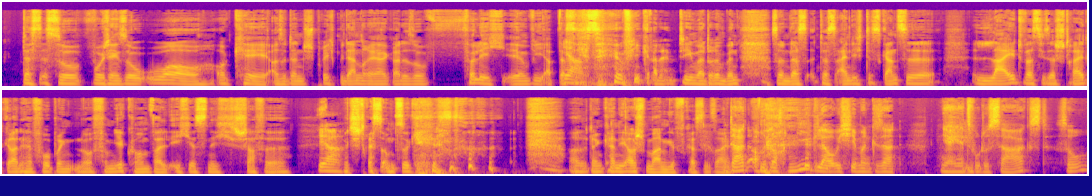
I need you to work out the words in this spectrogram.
das ist so, wo ich denke so, wow, okay, also dann spricht mir der andere ja gerade so völlig irgendwie ab, dass ja. ich jetzt irgendwie gerade im Thema drin bin, sondern dass, dass eigentlich das ganze Leid, was dieser Streit gerade hervorbringt, nur von mir kommt, weil ich es nicht schaffe, ja. mit Stress umzugehen. Also dann kann die auch schon mal angefressen sein. Und da hat auch noch nie, glaube ich, jemand gesagt, ja, jetzt wo du sagst, so.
